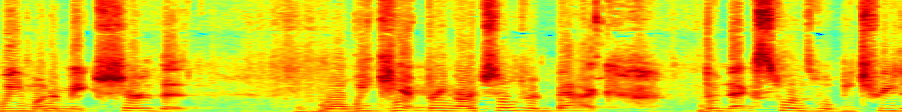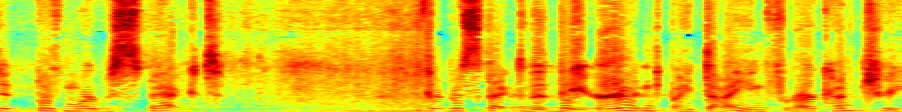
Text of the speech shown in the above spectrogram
we want to make sure that while we can't bring our children back, the next ones will be treated with more respect. the respect that they earned by dying for our country.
